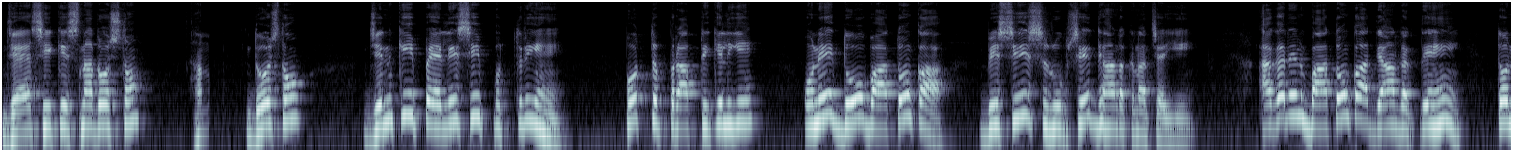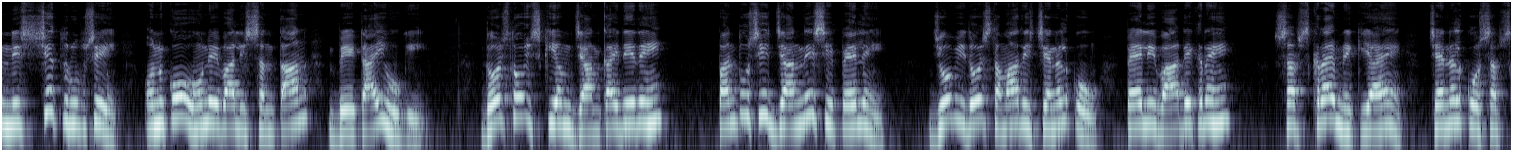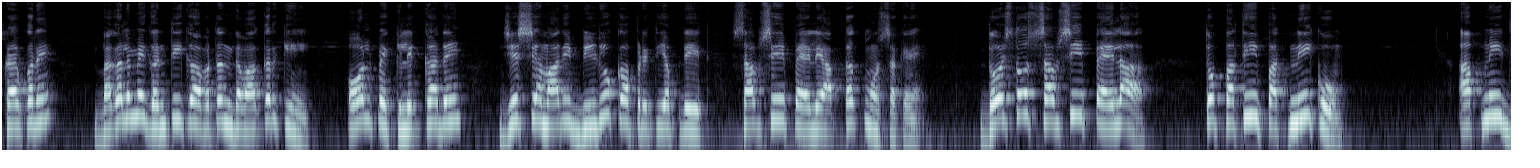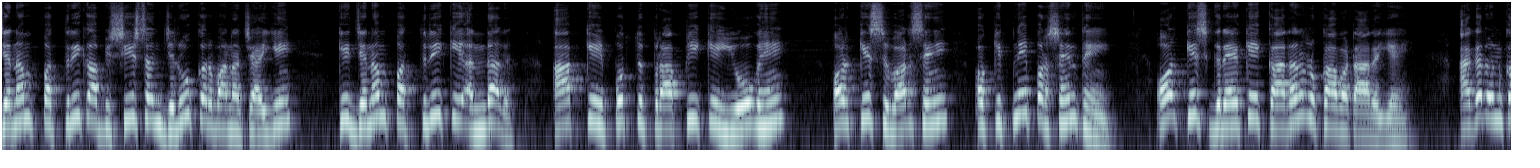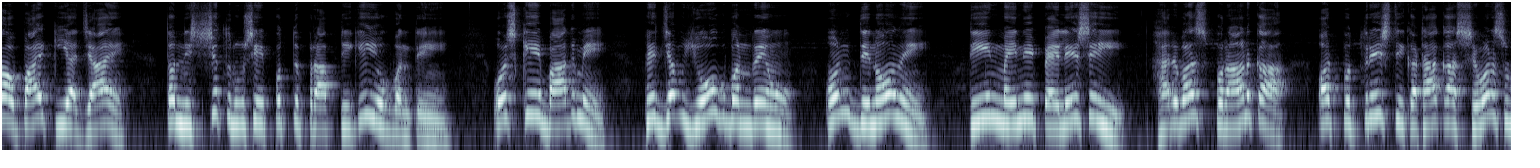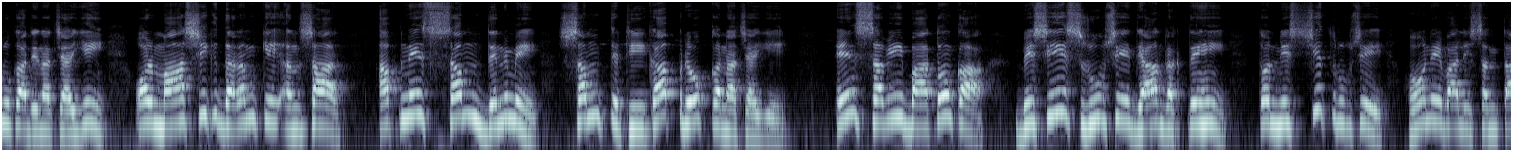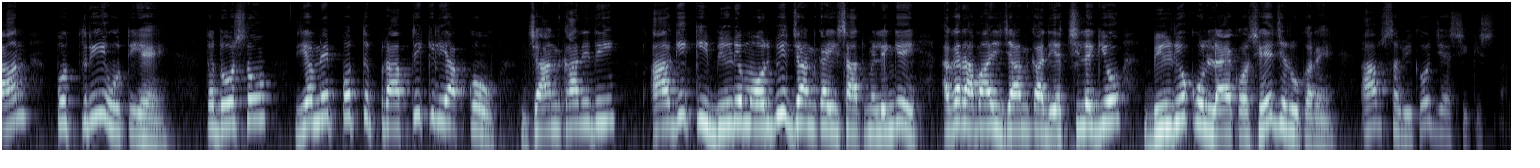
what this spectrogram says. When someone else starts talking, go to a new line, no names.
जय श्री कृष्णा दोस्तों। हम दोस्तों, जिनकी पहले से पुत्री हैं, पुत्र प्राप्ति के लिए उन्हें दो बातों का विशेष रूप से ध्यान रखना चाहिए। अगर इन बातों का ध्यान रखते हैं तो निश्चित रूप से उनको होने वाली संतान बेटाई होगी। दोस्तों, इसकी हम जानकारी दे रहे हैं। परंतु उसे जानने से पहले जो भी दोस्त हमारे चैनल को पहली बार देख रहे हैं, सब्सक्राइब नहीं किया है चैनल को सब्सक्राइब करें, बगल में घंटी का बटन दबा कर के ऑल पे क्लिक कर दें, जिससे हमारी वीडियो का प्रति अपडेट सबसे पहले आप तक पहुँच सकें। दोस्तों, सबसे पहला तो पति पत्नी को अपनी जन्म पत्री का विशेषण ज़रूर करवाना चाहिए कि जन्म पत्री के अंदर आपके पुत्र प्राप्ति के योग हैं और किस वर्ष हैं और कितने परसेंट हैं। और किस ग्रह के कारण रुकावट आ रही है? अगर उनका उपाय किया जाए तो निश्चित रूप से पुत्र प्राप्ति के योग बनते हैं। उसके बाद में फिर जब योग बन रहे हों, उन दिनों में तीन महीने पहले से ही हरवंश पुराण का और पुत्रेष्टि कथा का श्रवण शुरू कर देना चाहिए और मासिक धर्म के अनुसार अपने सम दिन में सम तिथि का प्रयोग करना चाहिए। इन सभी बातों का विशेष रूप से ध्यान रखते हैं तो निश्चित रूप से होने वाली संतान पुत्री होती है। तो दोस्तों, ये हमने पुत्र प्राप्ति के लिए आपको जानकारी दी। आगे की वीडियो में और भी जानकारी साथ मिलेंगे। अगर हमारी जानकारी अच्छी लगी हो, वीडियो को लाइक और शेयर ज़रूर करें। आप सभी को जय श्री कृष्ण।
